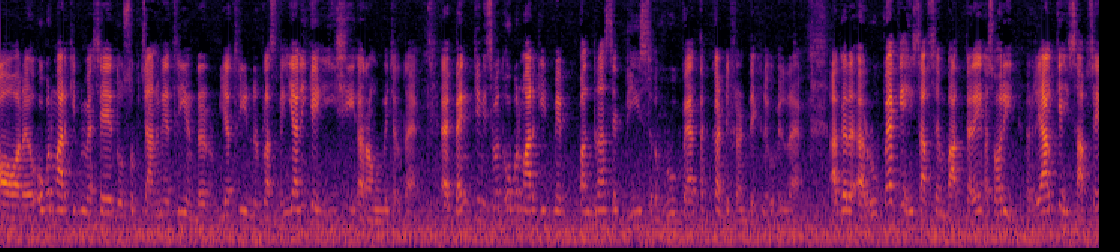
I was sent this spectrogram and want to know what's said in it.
और ओपन मार्केट में वैसे दो सौ पचानवे थ्री हंड्रेड या थ्री हंड्रेड प्लस में, यानी कि इसी अराउंड में चल रहा है। बैंक की नस्बत ओपन मार्केट में पंद्रह से बीस रुपए तक का डिफरेंट देखने को मिल रहा है। अगर रुपए के हिसाब से हम बात करें सॉरी रियाल के हिसाब से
